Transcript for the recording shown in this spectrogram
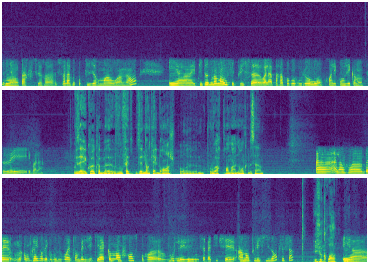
et on part sur, euh, sur la route pour plusieurs mois ou un an. Et, euh, et puis d'autres moments où c'est plus euh, voilà par rapport au boulot où on prend les congés comme on peut et, et voilà. Vous avez quoi comme vous faites Vous êtes dans quelle branche pour pouvoir prendre un an comme ça? Euh, alors, euh, ben, on travaille dans des grosses boîtes en Belgique. Il y a comme en France pour euh, vous les, les années sabbatiques, c'est un an tous les six ans, c'est ça? Je crois. Et, euh,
